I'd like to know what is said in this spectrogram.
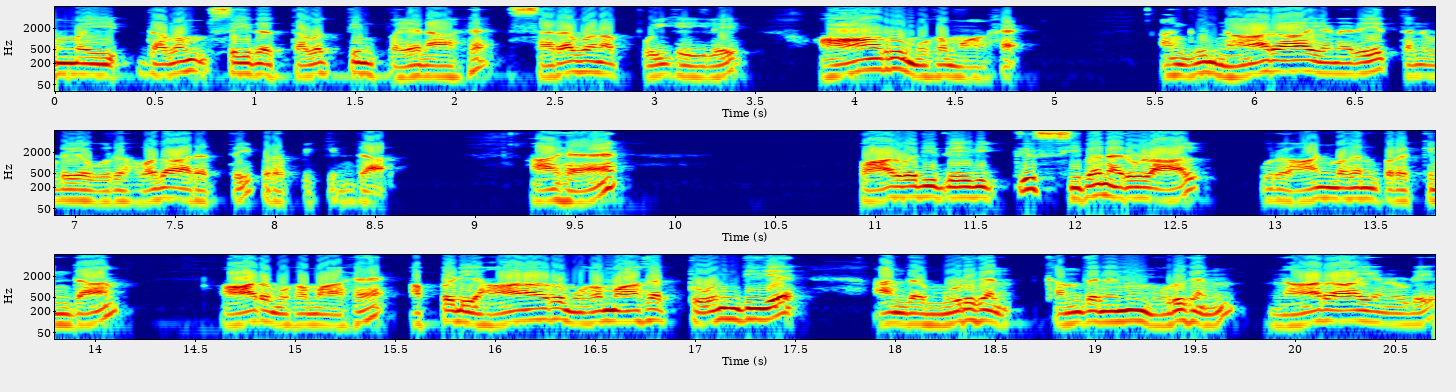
அம்மை தவம் செய்த தவத்தின் பயனாக சரவண பொய்கையிலே ஆறு முகமாக அங்கு நாராயணரே தன்னுடைய ஒரு அவதாரத்தை பிறப்பிக்கின்றார். ஆக பார்வதி தேவிக்கு சிவன் அருளால் ஒரு ஆண்மகன் பிறக்கின்றான். ஆறு முகமாக அப்படி ஆறு முகமாக தோன்றிய அந்த முருகன் கந்தனும் முருகன் நாராயணனுடைய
